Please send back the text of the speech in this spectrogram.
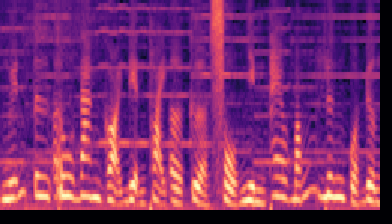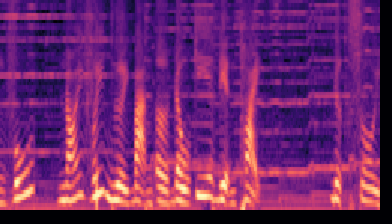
Nguyễn tư âu đang gọi điện thoại ở cửa sổ nhìn theo bóng lưng của đường vũ, nói với người bạn ở đầu kia điện thoại. Được rồi.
